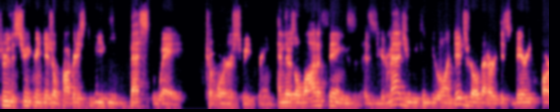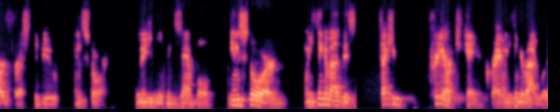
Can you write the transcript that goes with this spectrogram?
through the Sweetgreen digital properties to be the best way to order Sweetgreen. And there's a lot of things, as you can imagine, we can do on digital that are just very hard for us to do in store. Let me give you an example. In store, when you think about this, it's actually pretty archaic, right? When you think about what,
